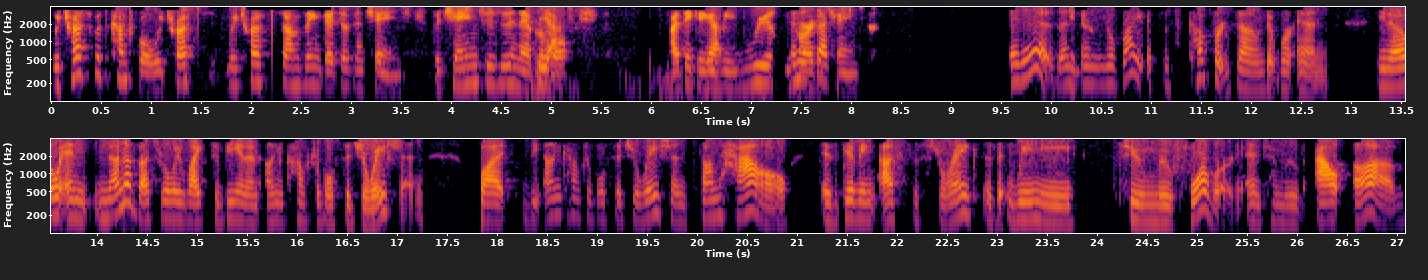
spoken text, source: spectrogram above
we trust what's comfortable. We trust we trust something that doesn't change. The change is inevitable. I think it Yes. can be really And hard it's to change. It is, and, and you're right. It's this comfort zone that we're in, you know, and none of us really like to be in an uncomfortable situation, but the uncomfortable situation somehow is giving us the strength that we need to move forward and to move out of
